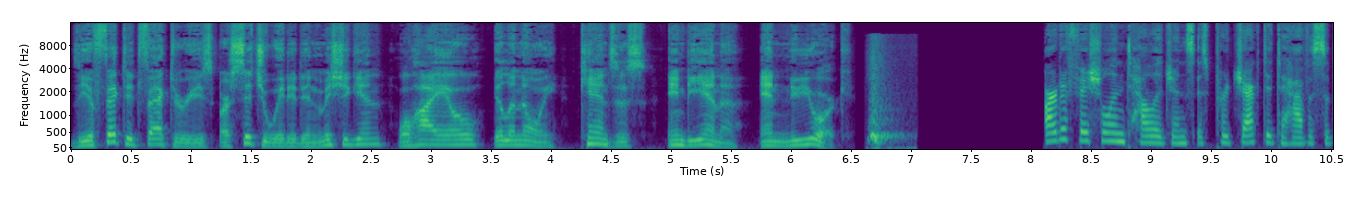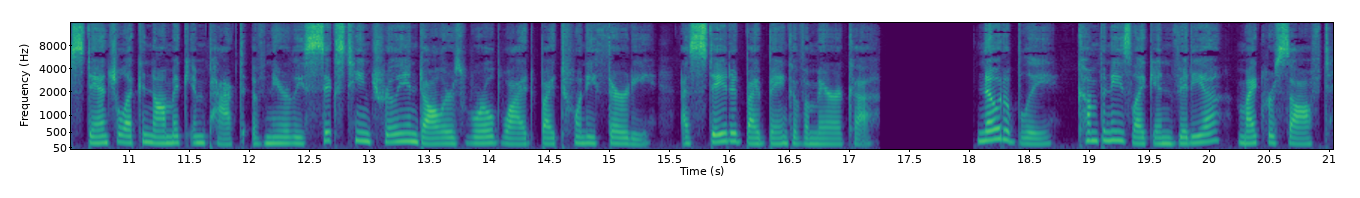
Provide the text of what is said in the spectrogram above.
The affected factories are situated in Michigan, Ohio, Illinois, Kansas, Indiana, and New York artificial intelligence is projected to have a substantial economic impact of nearly $16 trillion worldwide by 2030, as stated by Bank of America. Notably, companies like Nvidia, Microsoft,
